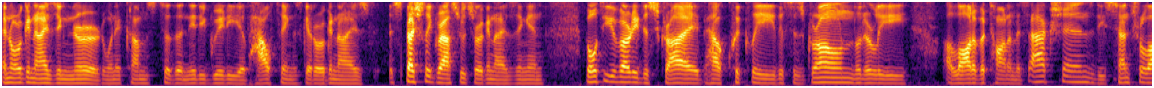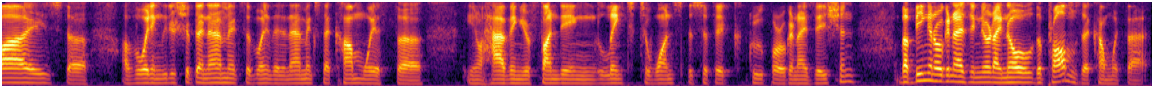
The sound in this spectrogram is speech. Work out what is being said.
an organizing nerd when it comes to the nitty gritty of how things get organized, especially grassroots organizing. And both of you have already described how quickly this has grown. Literally, a lot of autonomous actions, decentralized, uh, avoiding leadership dynamics, avoiding the dynamics that come with, uh, you know, having your funding linked to one specific group or organization. But being an organizing nerd, I know the problems that come with that.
